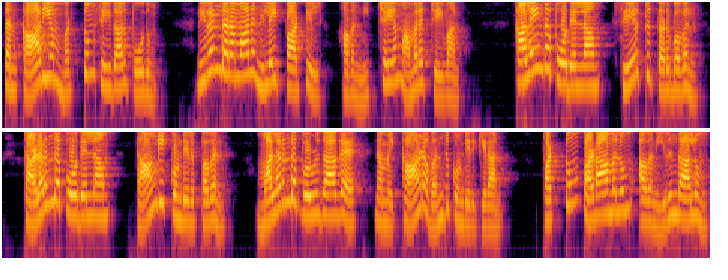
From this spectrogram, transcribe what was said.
தன் காரியம் மட்டும் செய்தால் போதும். நிரந்தரமான நிலைப்பாட்டில் அவன் நிச்சயம் அமரச் செய்வான். கலைந்த போதெல்லாம் சேர்த்து தருபவன் தளர்ந்த போதெல்லாம் தாங்கிக் கொண்டிருப்பவன் மலர்ந்த பொழுதாக நம்மை காண வந்து கொண்டிருக்கிறான். பட்டும் படாமலும் அவன் இருந்தாலும்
